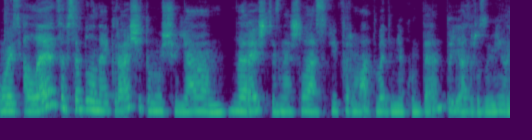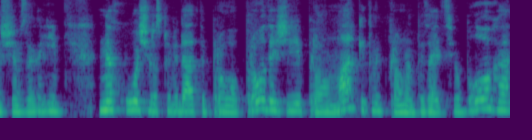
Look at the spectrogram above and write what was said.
Ось, але це все було найкраще, тому що я нарешті знайшла свій формат ведення контенту. Я зрозуміла, що я взагалі не хочу розповідати про продажі, про маркетинг, про монетизацію блога.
